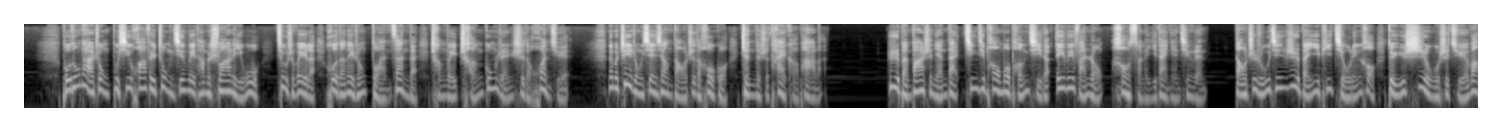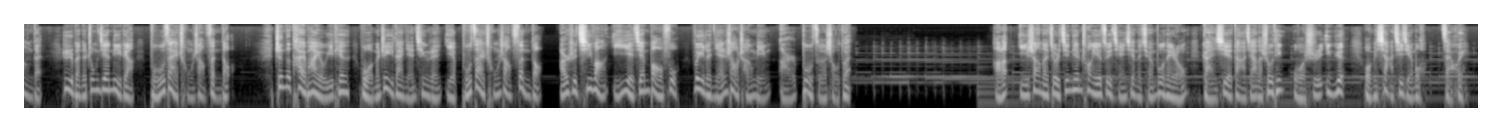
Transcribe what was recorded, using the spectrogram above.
普通大众不惜花费重金为他们刷礼物，就是为了获得那种短暂的成为成功人士的幻觉。那么，这种现象导致的后果真的是太可怕了。日本八十年代经济泡沫捧起的 AV 繁荣，耗损了一代年轻人，导致如今日本一批九零后对于事物是绝望的。日本的中坚力量不再崇尚奋斗，真的太怕有一天我们这一代年轻人也不再崇尚奋斗。而是期望一夜间暴富，为了年少成名而不择手段。好了，以上呢就是今天创业最前线的全部内容，感谢大家的收听，我是映月，我们下期节目再会。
